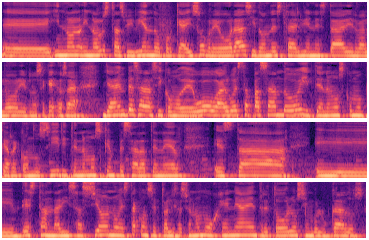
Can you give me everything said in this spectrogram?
eh, y, no, y no lo estás viviendo porque hay sobre horas y dónde está el bienestar y el valor y el no sé qué. O sea, ya empezar así como de, wow, algo está pasando y tenemos como que reconducir y tenemos que empezar a tener esta eh, estandarización o esta conceptualización homogénea entre todos los involucrados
